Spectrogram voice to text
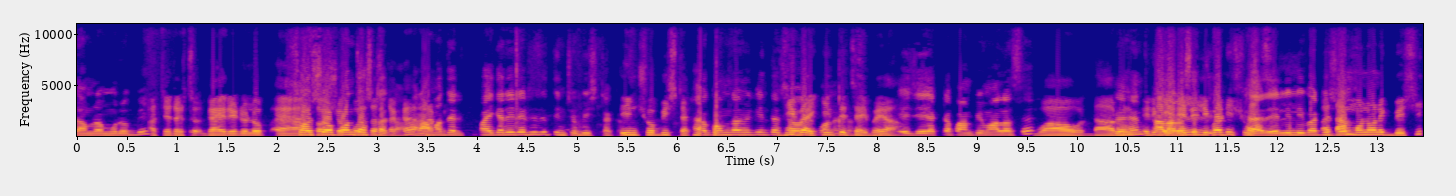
চামড়া মুরব্বি। আচ্ছা এটা গায়ে রেট হলো ছয়শো পঞ্চাশ টাকা। টাকা। আর আমাদের পাইকারি রেট হচ্ছে তিনশো বিশ টাকা। তিনশো বিশ টাকা। হ্যাঁ কম দামে কিনতে জি ভাই কিনতে চাই ভাইয়া। এই যে একটা পাম্পি মাল আছে। ওয়াও দারুণ এটা রেলি লিবার্টি তিন- হ্যাঁ রেলি লিবার্টি দাম মনে অনেক বেশি।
